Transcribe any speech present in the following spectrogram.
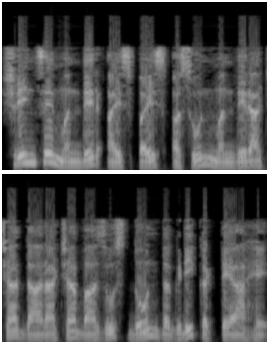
श्रींचे मंदिर ऐसपैस असून मंदिराच्या दाराच्या बाजूस दोन दगडी कट्टे आहे.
